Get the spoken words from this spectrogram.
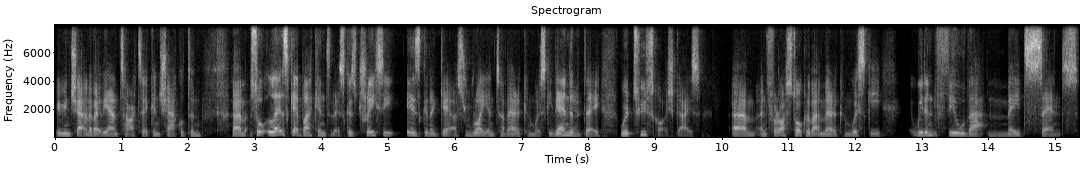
We've been chatting about the Antarctic and Shackleton. Um, so let's get back into this because Tracy is going to get us right into American whiskey. At the yeah. end of the day, we're two Scottish guys. Um, and for us talking about American whiskey, we didn't feel that made sense.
